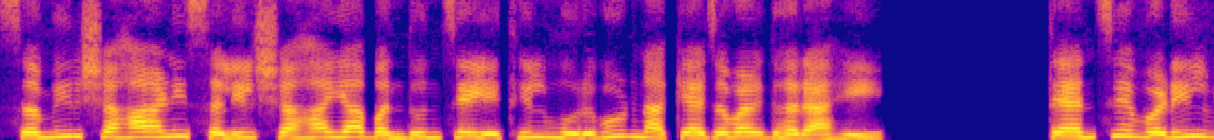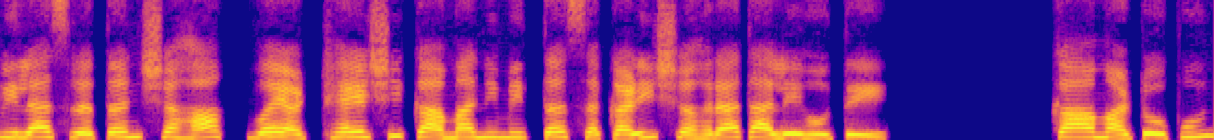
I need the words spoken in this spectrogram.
समीर शहा आणि सलील शहा या बंधूंचे येथील मुरगुड नाक्याजवळ घर आहे. त्यांचे वडील विलास रतन शहा वय अठ्ठ्याऐंशी कामानिमित्त सकाळी शहरात आले होते. काम आटोपून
